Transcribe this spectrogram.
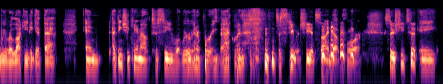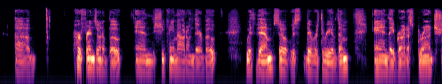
we were lucky to get that. And I think she came out to see what we were going to bring back with us to see what she had signed up for. so she took a um, her friends on a boat, and she came out on their boat with them. So it was there were three of them, and they brought us brunch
